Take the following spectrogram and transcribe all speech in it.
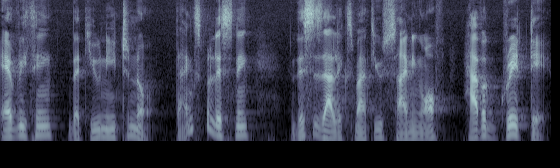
everything that you need to know. Thanks for listening. This is Alex Matthews signing off. Have a great day.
